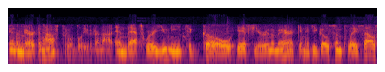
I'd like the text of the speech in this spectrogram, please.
an American hospital, believe it or not. And that's where you need to go if you're an American. If you go someplace else,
